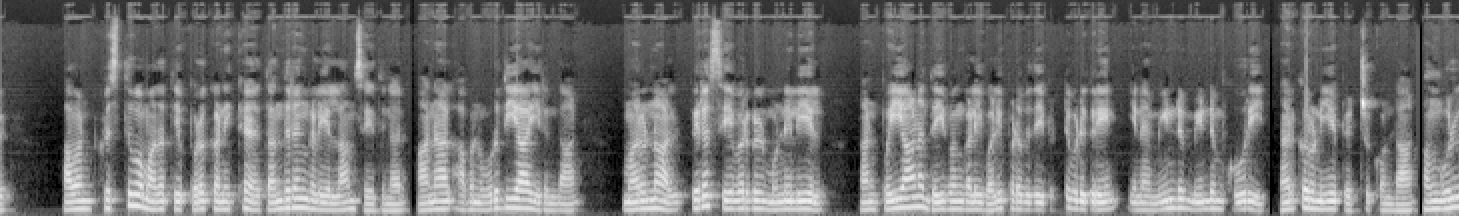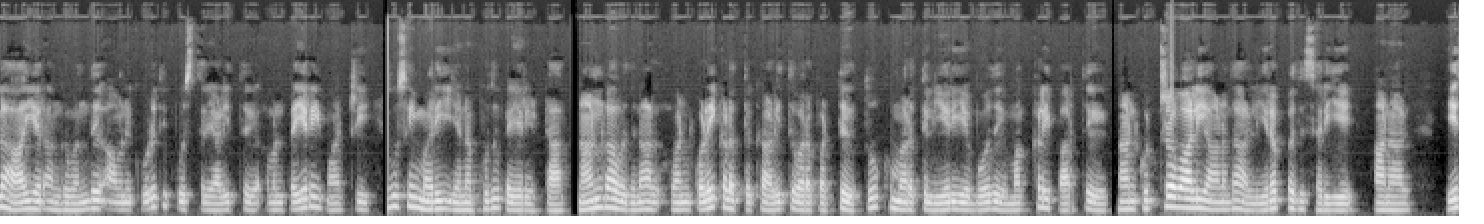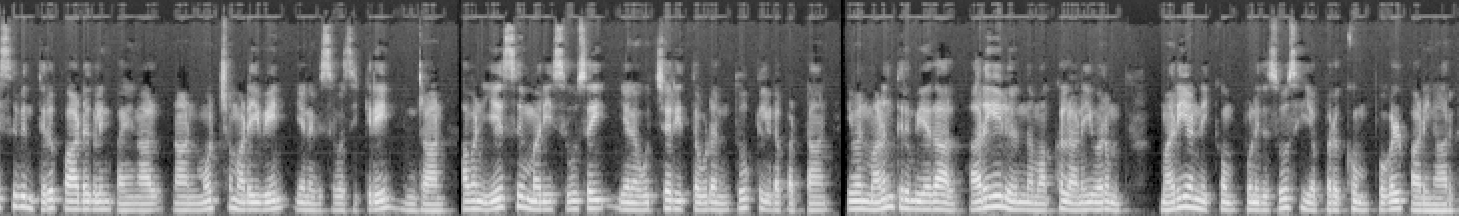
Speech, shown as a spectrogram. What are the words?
அவன் கிறிஸ்துவ மதத்தை புறக்கணிக்க தந்திரங்களை எல்லாம் செய்தனர். ஆனால் அவன் உறுதியாயிருந்தான். மறுநாள் பிற சேவர்கள் முன்னிலையில் நான் பொய்யான தெய்வங்களை வழிபடுவதை விட்டுவிடுகிறேன் என மீண்டும் மீண்டும் கூறி நற்கருணையை பெற்றுக்கொண்டான். அங்குள்ள ஆயர் அங்கு வந்து அவனுக்கு உறுதி பூசலை அளித்து அவன் பெயரை மாற்றி தூசை மரி என புது பெயரிட்டார். நான்காவது நாள் அவன் கொலைக்களத்துக்கு அழைத்து வரப்பட்டு தூக்கு மரத்தில் ஏறிய போது மக்களை பார்த்து நான் குற்றவாளி ஆனதால் இறப்பது சரியே. ஆனால் இயேசுவின் திருப்பாடுகளின் பயனால் நான் மோட்சம் அடைவேன் என விசுவசிக்கிறேன் என்றான். அவன் இயேசு மரி சூசை என உச்சரித்தவுடன் தூக்கிலிடப்பட்டான். இவன் மனம் திரும்பியதால் அருகில் இருந்த மக்கள் அனைவரும் மரியன்னைக்கும் புனித சூசையப்பருக்கும் புகழ் பாடினார்கள்.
